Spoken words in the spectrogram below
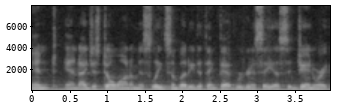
And, and I just don't want to mislead somebody to think that we're going to say yes in January.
